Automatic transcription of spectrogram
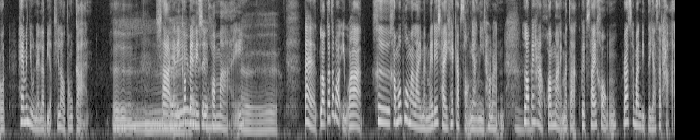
รถให้มันอยู่ในระเบียบที่เราต้องการ เอออใช่อันนี้ก็เป็นในเชิงความหมายเออแต่เราก็จะบอกอีกว่า คือคำว่าพวงมาลัยมันไม่ได้ใช้แค่กับ 2 อย่างนี้เท่านั้น เราไปหาความหมายมาจากเว็บไซต์ของราชบัณฑิตยสถาน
